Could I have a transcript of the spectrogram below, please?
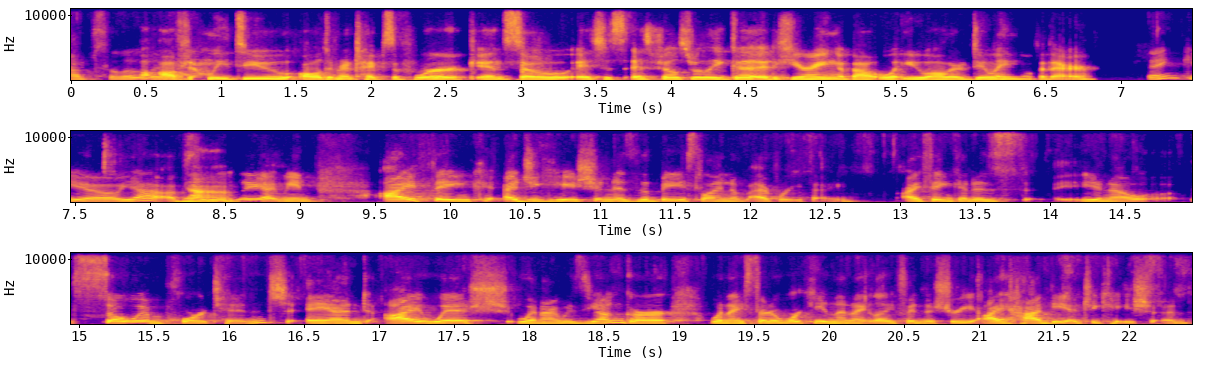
absolutely often we do all different types of work and so it's just it feels really good hearing about what you all are doing over there thank you yeah absolutely yeah. i mean I think education is the baseline of everything. I think it is, you know, so important. And I wish when I was younger, when I started working in the nightlife industry, I had the education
